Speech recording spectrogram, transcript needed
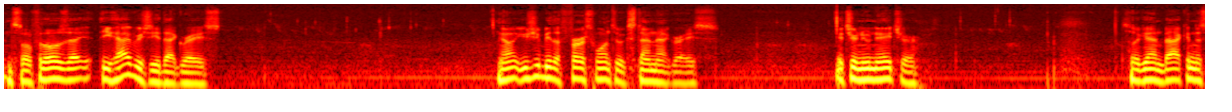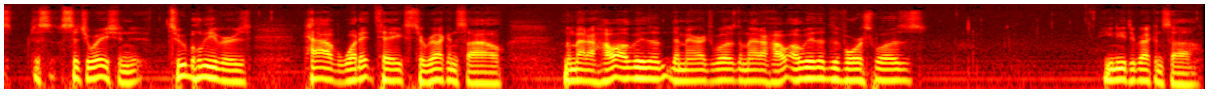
And so, for those that you have received that grace, you know, you should be the first one to extend that grace. It's your new nature. So, again, back in this, this situation, two believers have what it takes to reconcile no matter how ugly the, the marriage was, no matter how ugly the divorce was, you need to reconcile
